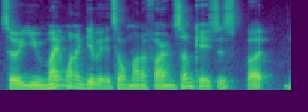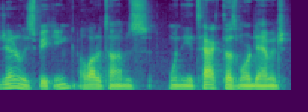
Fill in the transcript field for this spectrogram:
So you might want to give it its own modifier in some cases, but generally speaking, a lot of times when the attack does more damage,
